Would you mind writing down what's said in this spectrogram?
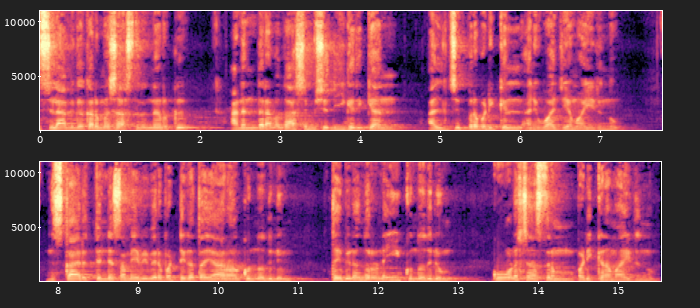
ഇസ്ലാമിക കർമ്മശാസ്ത്രജ്ഞർക്ക് അനന്തരാവകാശം വിശദീകരിക്കാൻ അൽജിബ്ര പഠിക്കൽ അനിവാര്യമായിരുന്നു. നിസ്കാരത്തിന്റെ സമയവിവര പട്ടിക തയ്യാറാക്കുന്നതിനും കബില നിർണയിക്കുന്നതിലും ഗോളശാസ്ത്രം പഠിക്കണമായിരുന്നു.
